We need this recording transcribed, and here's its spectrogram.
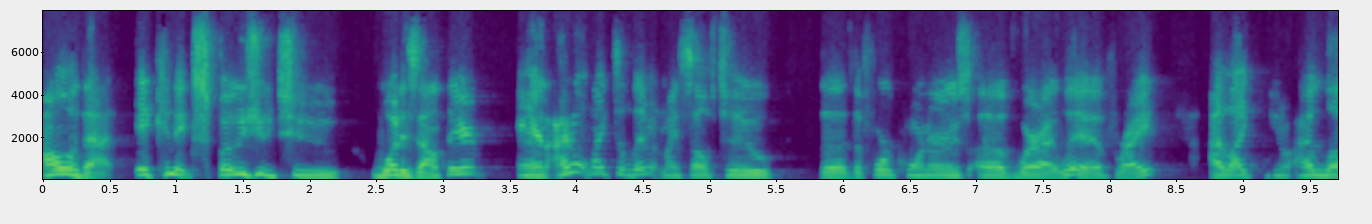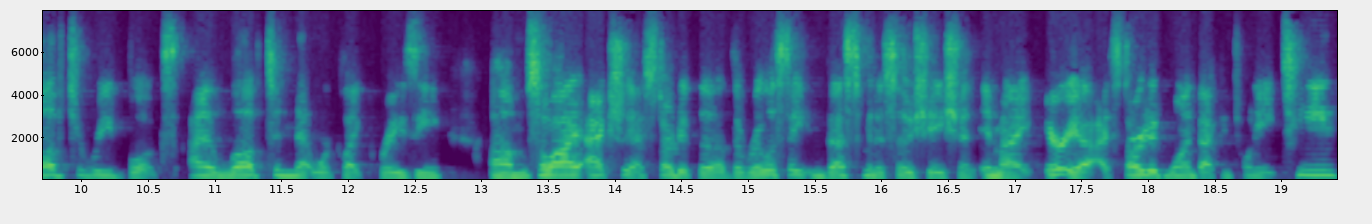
all of that. It can expose you to what is out there. And I don't like to limit myself to the the four corners of where I live, right? I like, you know, I love to read books. I love to network like crazy. Um, so I actually I started the the Real Estate Investment Association in my area. I started one back in 2018,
